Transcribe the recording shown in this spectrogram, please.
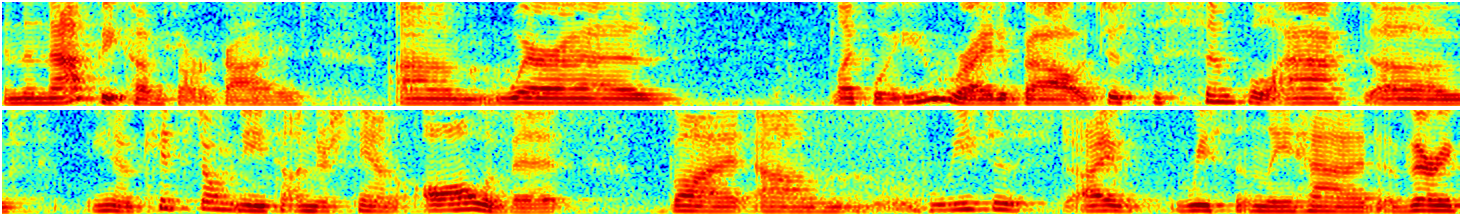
and then that becomes our guide. Um, whereas, like what you write about, just the simple act of, you know, kids don't need to understand all of it, but um, we just, I recently had a very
